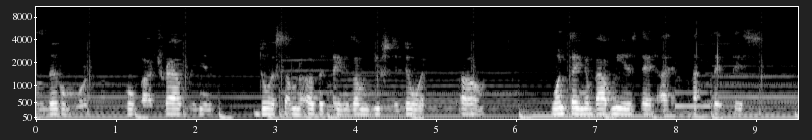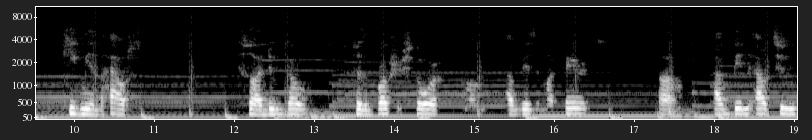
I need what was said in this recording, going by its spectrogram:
a little more comfortable by traveling and doing some of the other things I'm used to doing. Um, one thing about me is that I have not let this keep me in the house. So I do go to the grocery store. Um, I visit my parents. Um, I've been out to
